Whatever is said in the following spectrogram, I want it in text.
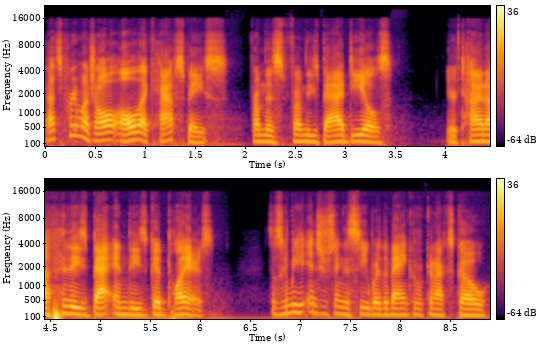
That's pretty much all all that cap space from this from these bad deals. You're tying up in these bad in these good players. So it's gonna be interesting to see where the Vancouver Canucks go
